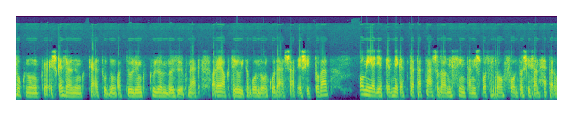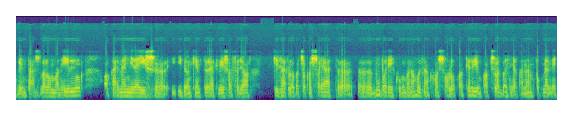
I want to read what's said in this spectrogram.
szoknunk és kezelnünk kell tudnunk a tőlünk különbözőknek a reakcióit, a gondolkodását, és így tovább. Ami egyébként még egyszer, tehát társadalmi szinten is borzasztóan fontos, hiszen heterogén társadalomban élünk, akár mennyire is időnként törekvés az, hogy a kizárólag csak a saját buborékunkban a hozzánk hasonlókkal kerüljünk kapcsolatba, az nyilván nem fog menni.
